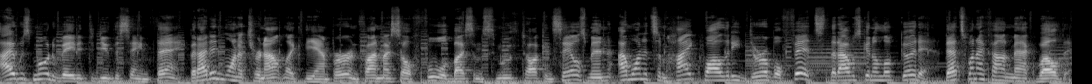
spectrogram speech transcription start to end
I was motivated to do the same thing thing. But I didn't want to turn out like the Emperor and find myself fooled by some smooth talking salesman. I wanted some high quality, durable fits that I was going to look good in. That's when I found Mack Weldon,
